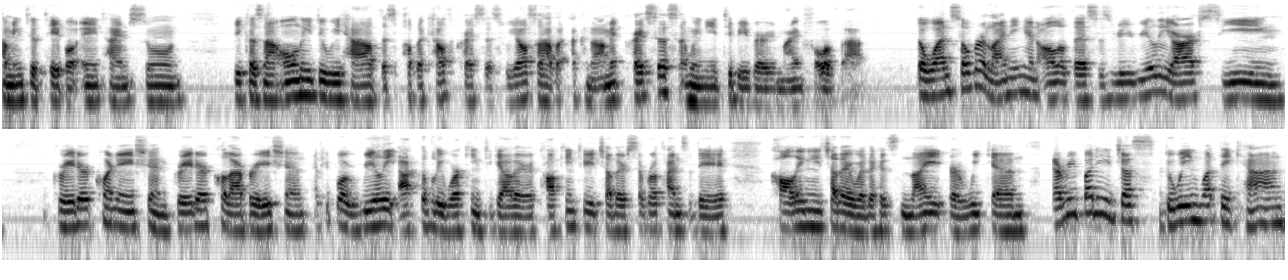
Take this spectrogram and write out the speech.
coming to the table anytime soon because not only do we have this public health crisis, we also have an economic crisis, and we need to be very mindful of that. The one silver lining in all of this is we really are seeing greater coordination, greater collaboration, people are really actively working together, talking to each other several times a day, calling each other, whether it's night or weekend. Everybody just doing what they can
